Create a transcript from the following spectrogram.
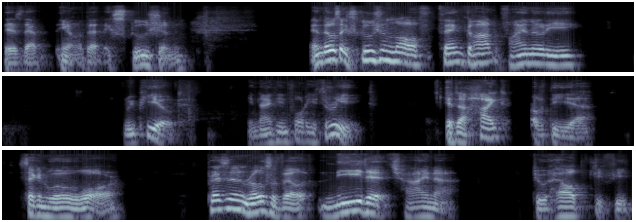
there's that, you know, that exclusion. And those exclusion laws, thank God, finally repealed in 1943. At the height of the uh, Second World War, President Roosevelt needed China to help defeat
